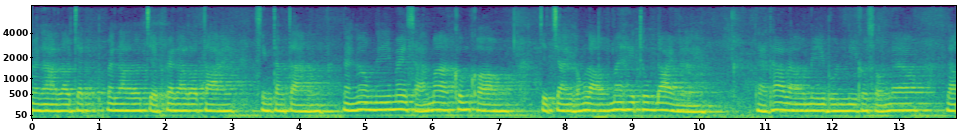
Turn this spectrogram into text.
เวลาเราจะเวลาเราเจ็บเวลาเราตายสิ่งต่างๆ ในโลกนี้ไม่สามารถคุ้มครองจิตใจของเราไม่ให้ทุกข์ได้เลย แต่ถ้าเรามีบุญมีกุศลแล้ว เรา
